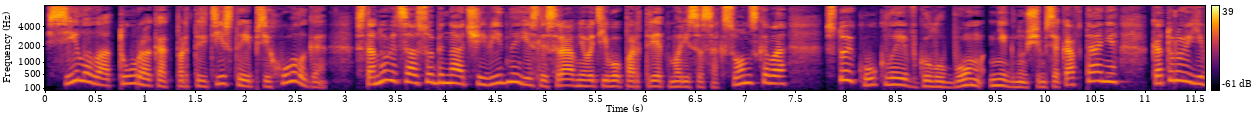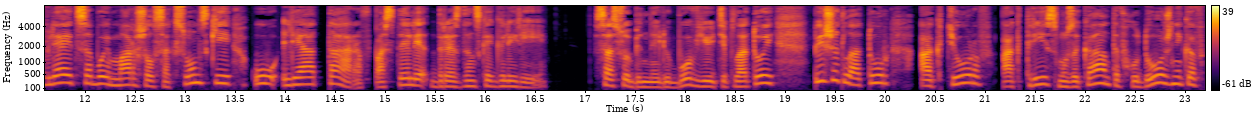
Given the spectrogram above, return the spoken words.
Сила Латура как портретиста и психолога становится особенно очевидной, если сравнивать его портрет Мариса Саксонского с той куклой в голубом негнущемся кафтане, которую являет собой маршал Саксонский у Леотара в пастели Дрезденской галереи. С особенной любовью и теплотой пишет Латур актеров, актрис, музыкантов, художников,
